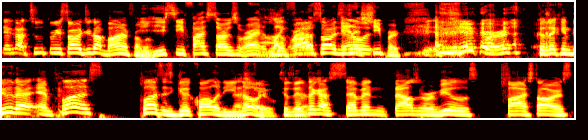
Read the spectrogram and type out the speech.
they got two, three stars. You're not buying from them. you see five stars, right? Like The right five up- stars, you and know it's cheaper. It's cheaper because they can do that, and plus, plus it's good quality. You That's know it true. because if they got seven thousand reviews, five stars.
